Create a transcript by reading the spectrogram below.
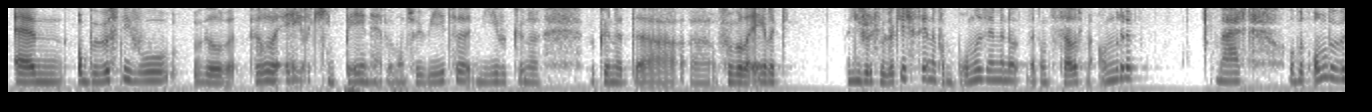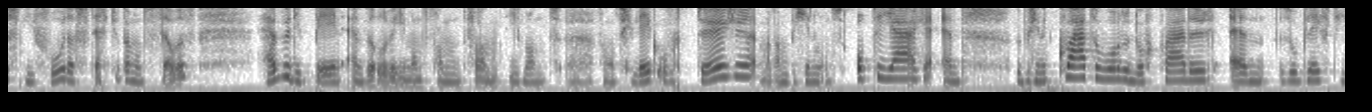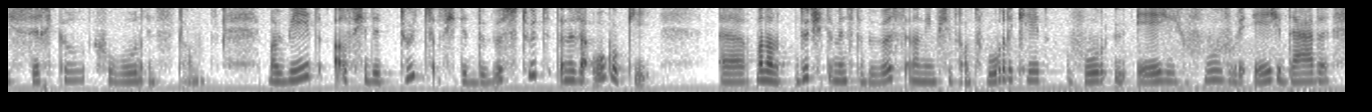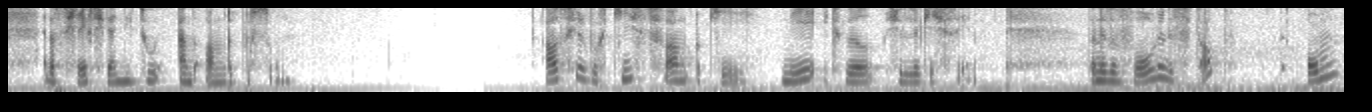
En op bewust niveau willen we, willen we eigenlijk geen pijn hebben, want we weten, nee, we kunnen, we kunnen dat, uh, of we willen eigenlijk liever gelukkig zijn en verbonden zijn met, met onszelf, met anderen. Maar op een onbewust niveau, dat is sterker dan onszelf, hebben we die pijn en willen we iemand van, van, iemand, uh, van ons gelijk overtuigen, maar dan beginnen we ons op te jagen en we beginnen kwaad te worden, nog kwaader. En zo blijft die cirkel gewoon in stand. Maar weet, als je dit doet, als je dit bewust doet, dan is dat ook oké. Eh, maar dan doe je tenminste bewust en dan neem je verantwoordelijkheid voor je eigen gevoel, voor je eigen daden. En dat schrijft je dan niet toe aan de andere persoon. Als je ervoor kiest van, oké, nee, ik wil gelukkig zijn, dan is de volgende stap om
